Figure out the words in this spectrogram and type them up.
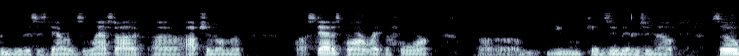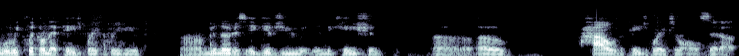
preview. This is down. This is the last uh, option on the uh, status bar right before um, you can zoom in or zoom out. So when we click on that page break preview, um, you'll notice it gives you an indication uh, of how the page breaks are all set up.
